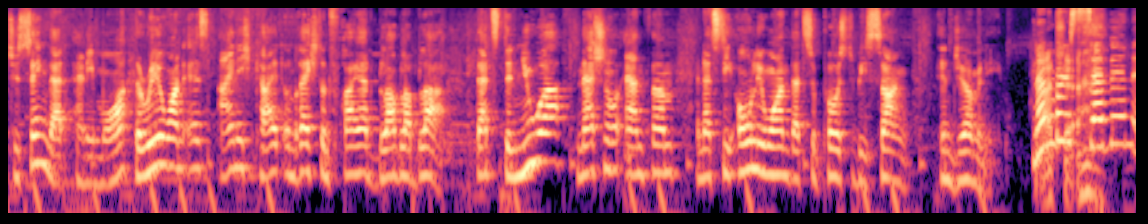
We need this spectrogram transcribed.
to sing that anymore. The real one is Einigkeit und Recht und Freiheit, blah, blah, blah. That's the newer national anthem, and that's the only one that's supposed to be sung in Germany. Number Gotcha. seven,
